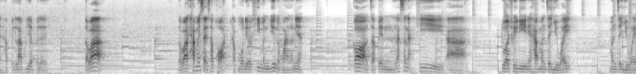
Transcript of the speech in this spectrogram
นะครับ เป็นราบเรียบไปเลย แต่ว่า แต่ว่าถ้าไม่ใส่ซัพพอร์ตกับโมเดลที่มันยื่นออกมาแล้วเนี่ย ก็จะเป็นลักษณะที่ตัว 3D นะครับมันจะย้วยมันจะย้วย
